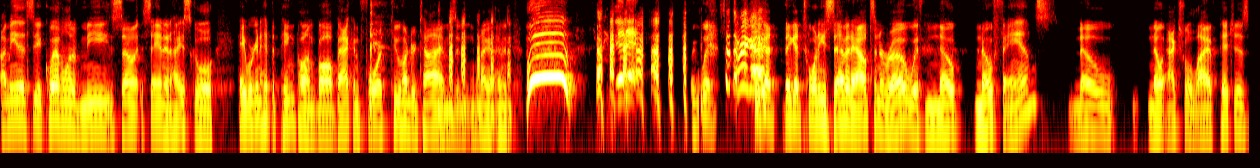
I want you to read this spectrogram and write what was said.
I mean, it's the equivalent of me so, saying in high school, "Hey, we're gonna hit the ping pong ball back and forth 200 times," and we're not gonna, I mean, woo, We did it! Like, what, Set the they got they got 27 outs in a row with no no fans, no no actual live pitches.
